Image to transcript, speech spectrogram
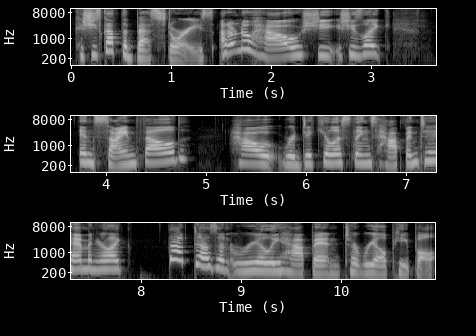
because she's got the best stories. I don't know how she she's like in Seinfeld, how ridiculous things happen to him, and you're like, that doesn't really happen to real people.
